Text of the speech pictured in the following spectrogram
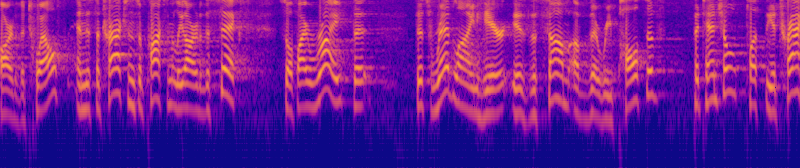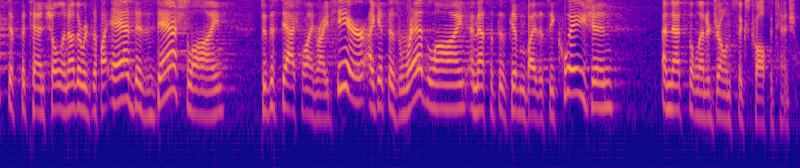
r to the 12th. And this attraction is approximately r to the 6th. So if I write that this red line here is the sum of the repulsive potential plus the attractive potential. In other words, if I add this dash line to this dash line right here, I get this red line, and that's what is given by this equation, and that's the Lennard-Jones 612 potential.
